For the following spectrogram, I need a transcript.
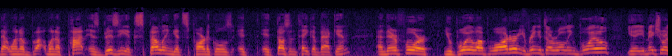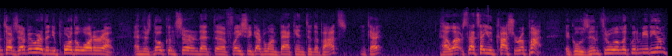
that when a when a pot is busy expelling its particles, it it doesn't take it back in, and therefore you boil up water, you bring it to a rolling boil, you, you make sure it touches everywhere, then you pour the water out, and there's no concern that uh, the fleshig everyone back into the pots. Okay, however, so that's how you kosher a pot. It goes in through a liquid medium,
